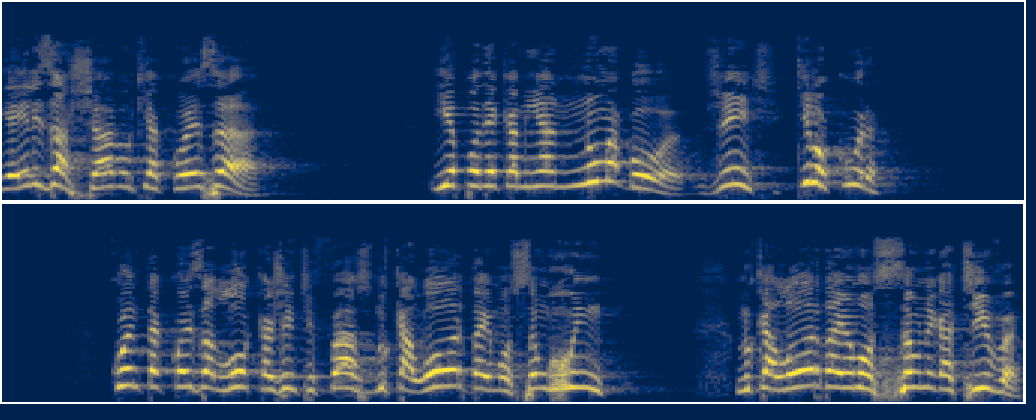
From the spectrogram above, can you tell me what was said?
E aí eles achavam que a coisa ia poder caminhar numa boa. Gente, que loucura! Quanta coisa louca a gente faz no calor da emoção ruim, no calor da emoção negativa,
